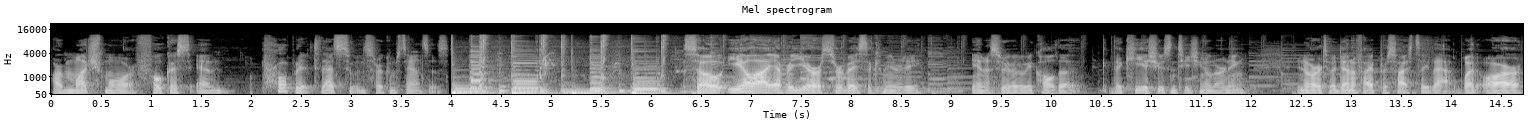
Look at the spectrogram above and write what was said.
are much more focused and appropriate to that student's circumstances. So ELI every year surveys the community in a survey we call the, the key issues in teaching and learning in order to identify precisely that. What are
